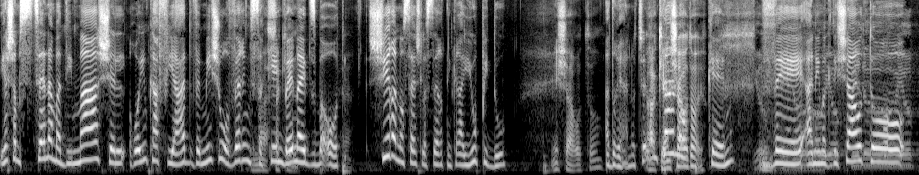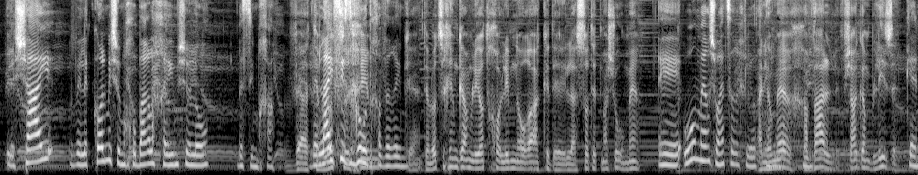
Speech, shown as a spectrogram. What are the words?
יש שם סצנה מדהימה של רואים כף יד, ומישהו עובר עם סכין בין האצבעות. Yeah. שיר הנושא של הסרט נקרא יופידו, מי שר אותו? אדריאנו צ'לנטנו. אה, כן שר אותו? כן, ואני מקדישה אותו לשי ולכל מי שמחובר לחיים שלו בשמחה. ואתם ו- לא is good, חברים. כן, אתם לא צריכים גם להיות חולים נורא כדי לעשות את מה שהוא אומר. אה, הוא אומר שהוא היה צריך להיות... אני חולה. אומר, חבל, אפשר גם בלי זה. כן.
